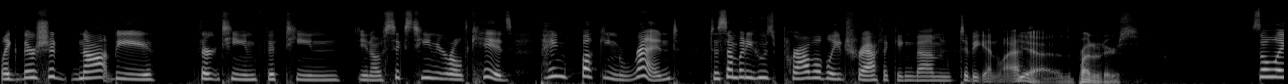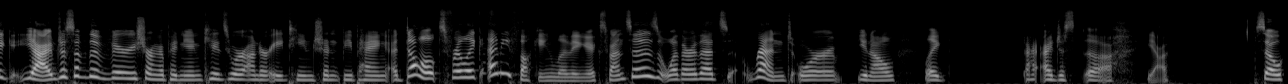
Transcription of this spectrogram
Like, there should not be 13, 15, you know, 16 year old kids paying fucking rent to somebody who's probably trafficking them to begin with. Yeah, the predators. So, like, yeah, I'm just of the very strong opinion kids who are under 18 shouldn't be paying adults for, like, any fucking living expenses, whether that's rent or, you know, like, I, I just, ugh, yeah. So,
